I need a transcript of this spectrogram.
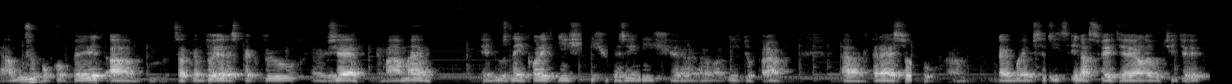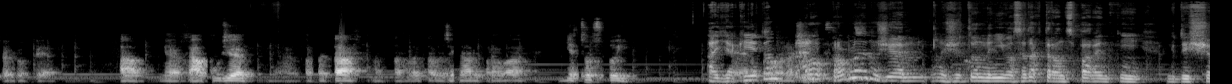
Já můžu pochopit a celkem to i respektuju, že máme jednu z nejkvalitnějších veřejných hromadných doprav, které jsou, nebojím se říct, i na světě, ale určitě i v Evropě. A já chápu, že tahle ta veřejná doprava něco stojí. A jaký je tam no, problém, že, že to není vlastně tak transparentní, když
